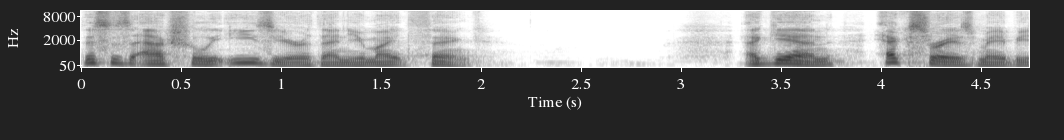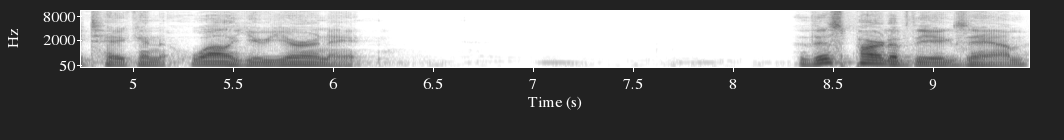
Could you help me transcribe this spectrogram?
this is actually easier than you might think. Again, x-rays may be taken while you urinate. This part of the exam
